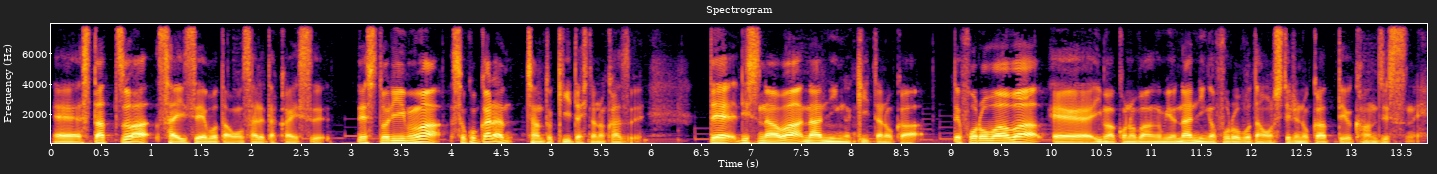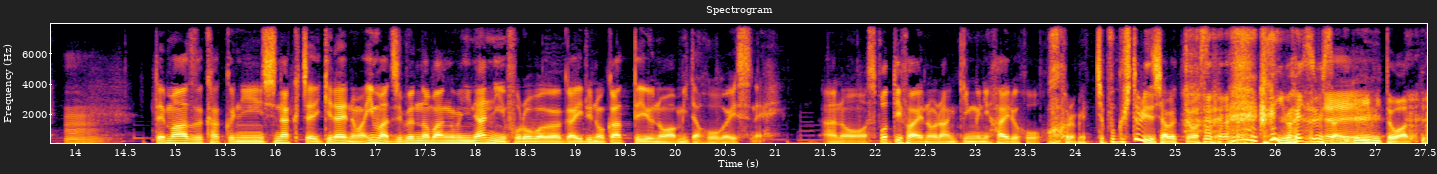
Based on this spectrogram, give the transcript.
えースタッツは再生ボタンを押された回数。でストリームはそこからちゃんと聞いた人の数。でリスナーは何人が聞いたのか。でフォロワーは、えー今この番組を何人がフォローボタンを押してるのかっていう感じですね。うん。でまず確認しなくちゃいけないのは今自分の番組に何人フォロワーがいるのかっていうのは見た方がいいですねあの Spotify のランキングに入る方法 これめっちゃ僕一人で喋ってますね。今泉さんいる意味とはって。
